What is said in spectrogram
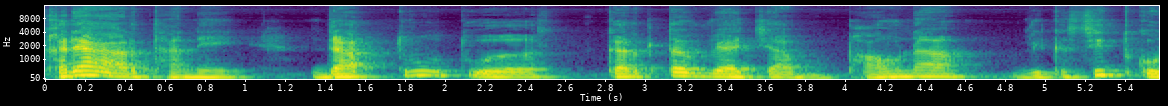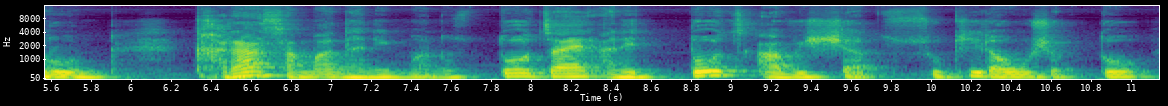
खऱ्या अर्थाने दातृत्व कर्तव्याच्या भावना विकसित करून खरा समाधानी माणूस तोच आहे आणि तोच आयुष्यात सुखी राहू शकतो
